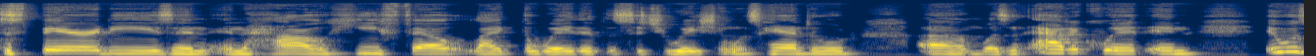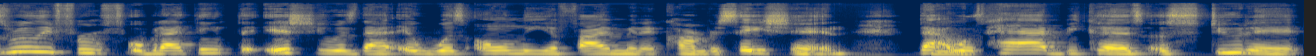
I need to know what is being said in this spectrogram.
disparities and, and how he felt like the way that the situation was handled um, wasn't adequate. And it was really fruitful. But I think the issue is that it was only a five minute conversation that mm. was had because a student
